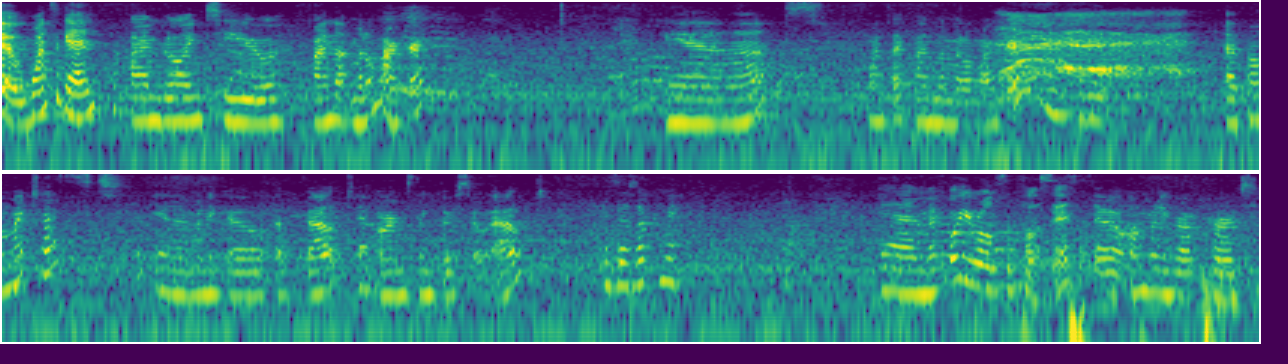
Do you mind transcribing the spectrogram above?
So once again, I'm going to find that middle marker. And once I find the middle marker, I'm going to put it up on my chest. And I'm going to go about an arm's length or so out. Hey Zozo, come here. And my four-year-old is the closest, so I'm going to grab her to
